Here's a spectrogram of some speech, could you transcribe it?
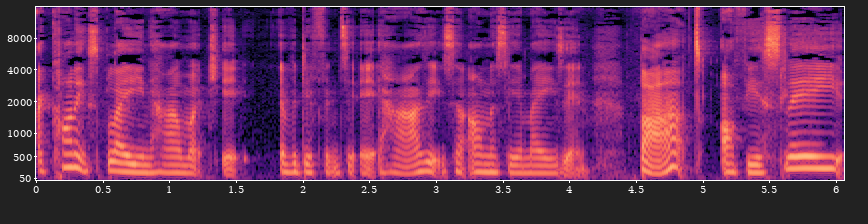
I can't explain how much it of a difference it has. It's honestly amazing. But obviously,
